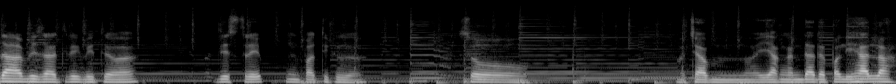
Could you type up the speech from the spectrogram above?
Habis lah trip kita This trip in particular. So Macam yang anda dapat lihat lah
